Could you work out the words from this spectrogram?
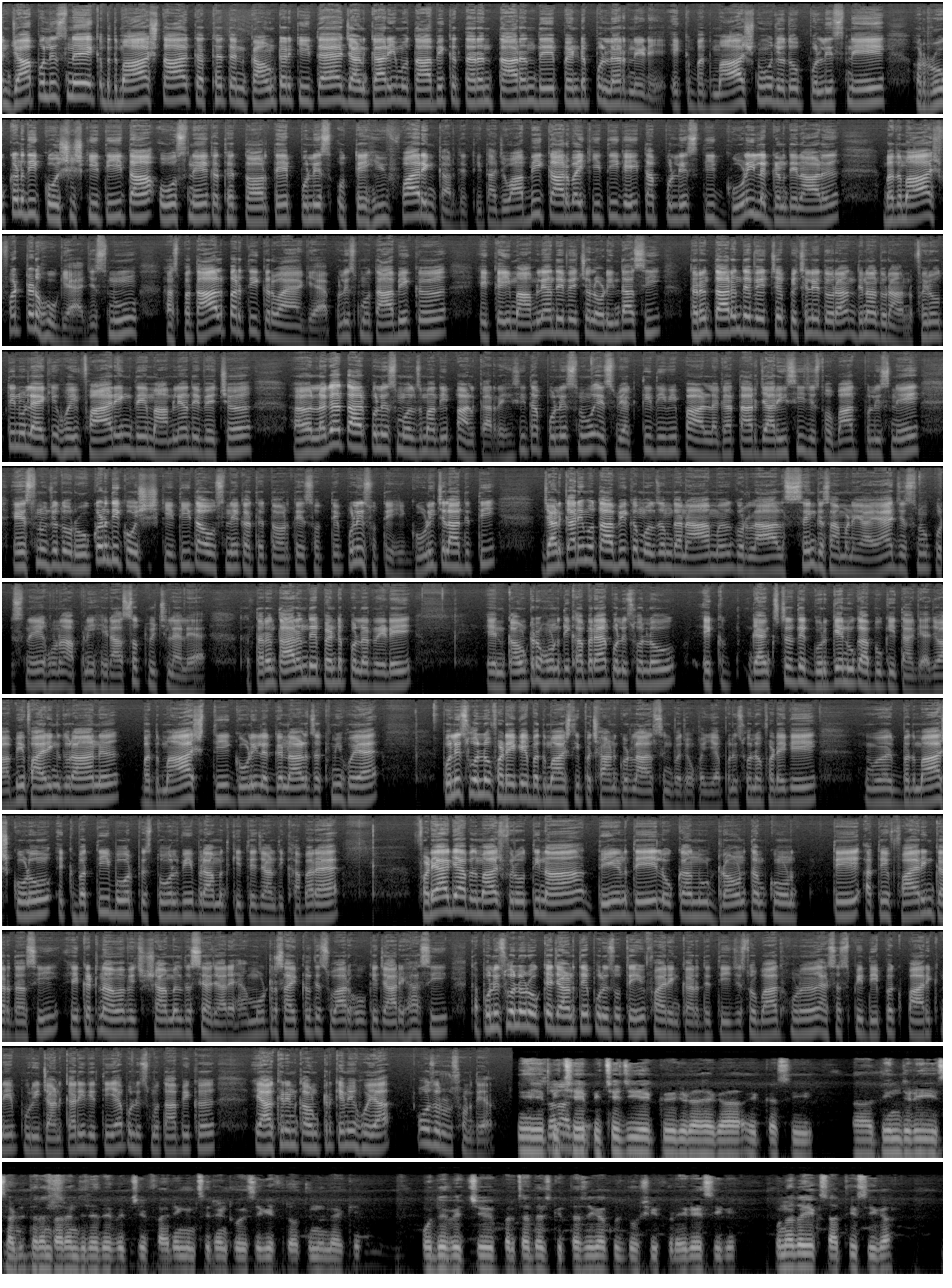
Punjab police ਨੇ ਇੱਕ ਬਦਮਾਸ਼ ਦਾ ਕਥਿਤ ਐਨਕਾਊਂਟਰ ਕੀਤਾ ਹੈ। ਜਾਣਕਾਰੀ ਮੁਤਾਬਿਕ ਤਰਨਤਾਰਨ ਦੇ ਪਿੰਡ ਭੁੱਲਰ ਨੇੜੇ ਇੱਕ ਬਦਮਾਸ਼ ਨੂੰ ਜਦੋਂ ਪੁਲਿਸ ਨੇ ਰੋਕਣ ਦੀ ਕੋਸ਼ਿਸ਼ ਕੀਤੀ ਤਾਂ ਉਸ ਨੇ ਕਥਿਤ ਤੌਰ ਤੇ ਪੁਲਿਸ ਉੱਤੇ ਹੀ ਫਾਇਰਿੰਗ ਕਰ ਦਿੱਤੀ। ਤਾਂ ਜਵਾਬੀ ਕਾਰਵਾਈ ਕੀਤੀ ਗਈ ਤਾਂ ਪੁਲਿਸ ਦੀ ਗੋਲੀ ਲੱਗਣ ਦੇ ਨਾਲ ਬਦਮਾਸ਼ ਫੱਟੜ ਹੋ ਗਿਆ ਜਿਸ ਨੂੰ ਹਸਪਤਾਲ ਭਰਤੀ ਕਰਵਾਇਆ ਗਿਆ ਪੁਲਿਸ ਮੁਤਾਬਿਕ ਇਹ ਕਈ ਮਾਮਲਿਆਂ ਦੇ ਵਿੱਚ ਲੋੜਿੰਦਾ ਸੀ। ਤਰਨਤਾਰਨ ਦੇ ਵਿੱਚ ਪਿਛਲੇ ਦੌਰਾਨ ਦਿਨਾਂ ਦੌਰਾਨ ਫਿਰੋਤੀ ਨੂੰ ਲੈ ਕੇ ਹੋਈ ਫਾਇਰਿੰਗ ਦੇ ਮਾਮਲਿਆਂ ਦੇ ਵਿੱਚ ਲਗਾਤਾਰ ਪੁਲਿਸ ਮੁਲਜ਼ਮਾਂ ਦੀ ਭਾਲ ਕਰ ਰਹੀ ਸੀ। ਤਾਂ ਪੁਲਿਸ ਨੂੰ ਇਸ ਵਿਅਕਤੀ ਦੀ ਵੀ ਭਾਲ ਲਗਾਤਾਰ ਜਾਰੀ ਸੀ, ਜਿਸ ਤੋਂ ਬਾਅਦ ਪੁਲਿਸ ਨੇ ਇਸ ਨੂੰ ਜਦੋਂ ਰੋਕਣ ਦੀ ਕੋਸ਼ਿਸ਼ ਕੀਤੀ, ਤਾਂ ਉਸਨੇ ਕਥਿਤ ਤੌਰ ਤੇ ਇਸ ਉੱਤੇ ਪੁਲਿਸ ਉੱਤੇ ਹੀ ਗੋਲੀ ਚਲਾ ਦਿੱਤੀ। ਜਾਣਕਾਰੀ ਮੁਤਾਬਿਕ ਮੁਲਜ਼ਮ ਦਾ ਨਾਮ ਗੁਰਲਾਲ ਸਿੰਘ ਸਾਹਮਣੇ ਆਇਆ ਹੈ, ਜਿਸ ਨੂੰ ਪੁਲਿਸ ਨੇ ਹੁਣ ਆਪਣੀ ਹਿਰਾਸਤ ਵਿੱਚ ਲੈ ਲਿਆ ਹੈ। ਤਰਨਤਾਰਨ ਦੇ ਪਿੰਡ ਭੁੱਲਰ ਨੇੜੇ ਇਨਕਾਊਂਟਰ ਹੋਣ ਦੀ ਖਬਰ ਹੈ। ਪੁਲਿਸ ਵੱਲੋਂ ਇੱਕ ਗੈਂਗਸਟਰ ਦੇ ਗੁਰਗੇ ਨੂੰ ਕਾਬੂ ਕੀਤਾ ਗਿਆ। ਜਵਾਬੀ ਫਾਇਰਿੰਗ ਦੌਰਾਨ ਬਦਮਾਸ਼ ਦੀ ਗੋਲੀ ਲੱਗਣ ਨਾਲ ਜ਼ਖਮੀ ਹੋਇਆ ਹੈ। ਪੁਲਿਸ ਵੱਲੋਂ ਫੜੇ ਗਏ ਬਦਮਾਸ਼ ਦੀ ਪਛਾਣ ਗੁਰਲਾਲ ਸਿੰਘ ਵਜੋਂ ਹੋਈ ਹੈ। ਪੁਲਿਸ ਵੱਲੋਂ ਫੜੇ ਗਏ ਬਦਮਾਸ਼ ਕੋਲੋਂ ਇੱਕ 32 ਬੋਰ ਪਿਸਤੌਲ ਵੀ ਬਰਾਮਦ ਕੀਤੇ ਜਾਣ ਦੀ ਖਬਰ ਹੈ। ਫੜਿਆ ਗਿਆ ਬਦਮਾਸ਼ ਫਿਰੋਤੀ ਨਾ ਦੇਣ ਦੇ ਲੋਕਾਂ ਨੂੰ ਡਰਾਉਣ ਧਮਕਾਉਣ ਤੇ ਅਤੇ ਫਾਇਰਿੰਗ ਕਰਦਾ ਸੀ। ਇਹ ਘਟਨਾਵਾਂ ਵਿੱਚ ਸ਼ਾਮਿਲ ਦੱਸਿਆ ਜਾ ਰਿਹਾ। ਹੈ ਮੋਟਰਸਾਈਕਲ ਤੇ ਸਵਾਰ ਹੋ ਕੇ ਜਾ ਰਿਹਾ ਸੀ ਤਾਂ ਪੁਲਿਸ ਵੱਲੋਂ ਰੋਕੇ ਜਾਣ ਤੇ ਪੁਲਿਸ ਉੱਤੇ ਹੀ ਫਾਇਰਿੰਗ ਕਰ ਦਿੱਤੀ ਜਿਸ ਤੋਂ ਬਾਅਦ ਹੁਣ ਐਸਐਸਪੀ ਦੀਪਕ ਪਾਰਿਕ ਨੇ ਪੂਰੀ ਜਾਣਕਾਰੀ ਦਿੱਤੀ ਹੈ। ਪੁਲਿਸ ਮੁਤਾਬਿਕ ਇਹ ਆਖਰੀ ਐਨਕਾਊਂਟਰ ਕਿਵੇਂ ਹੋਇਆ ਉਹ ਜ਼ਰੂਰ ਸੁਣਦੇ ਹਾਂ। ਇਹ ਪਿੱਛੇ ਪਿੱਛੇ ਜੀ ਇੱਕ ਜਿਹੜਾ ਹੈਗਾ ਇੱਕ ਅਸੀਂ ਦਿਨ ਜਿਹੜੀ ਸਾਡੇ ਤਰਨਤਾਰਨ ਜ਼ਿਲ੍ਹੇ ਦੇ ਵਿੱਚ ਫਾਇਰਿੰਗ ਇਨਸੀਡੈਂਟ ਹੋਏ ਸੀਗੇ ਫਿਰੌਤੀ ਨੂੰ ਲੈ ਕੇ। ਉਹਦੇ ਵਿੱਚ ਪਰਚਾ ਦਰਜ ਕੀਤਾ ਸੀਗਾ, ਕੁਝ ਦੋਸ਼ੀ ਫੜੇ ਗਏ ਸੀਗੇ। ਉਹਨਾਂ ਦਾ ਇੱਕ ਸਾਥੀ ਸੀਗਾ,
